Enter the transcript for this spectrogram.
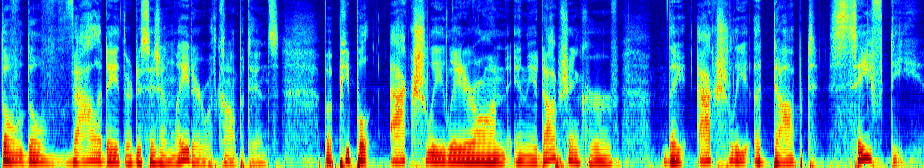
They'll they'll validate their decision later with competence, but people actually later on in the adoption curve, they actually adopt safety.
